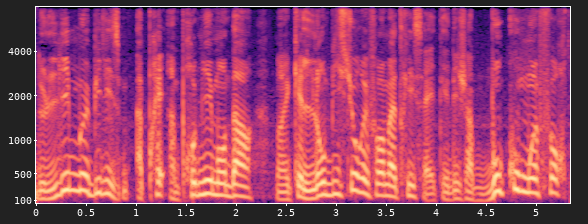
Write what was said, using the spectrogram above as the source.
de l'immobilisme. Après un premier mandat dans lequel l'ambition réformatrice a été déjà beaucoup moins forte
